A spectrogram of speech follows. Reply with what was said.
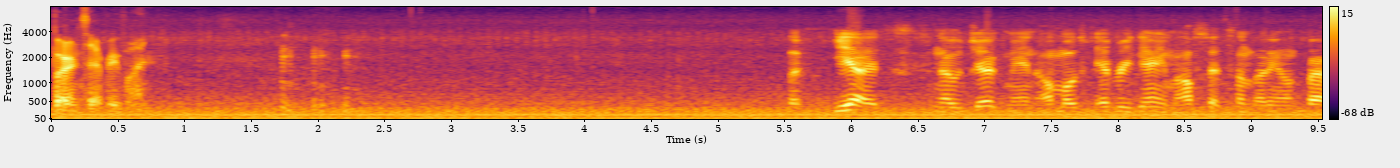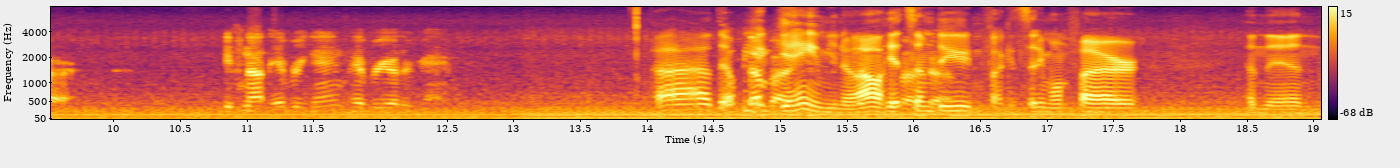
Burns everyone. But yeah, it's no joke, man. Almost every game, I'll set somebody on fire. If not every game, every other game. Uh, there'll be Somebody a game, you know. I'll hit some dude and fucking set him on fire, and then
